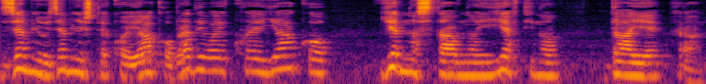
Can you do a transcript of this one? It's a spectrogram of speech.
zemlju i zemljište koje je jako obradivo i koje je jako jednostavno i jeftino daje hranu.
